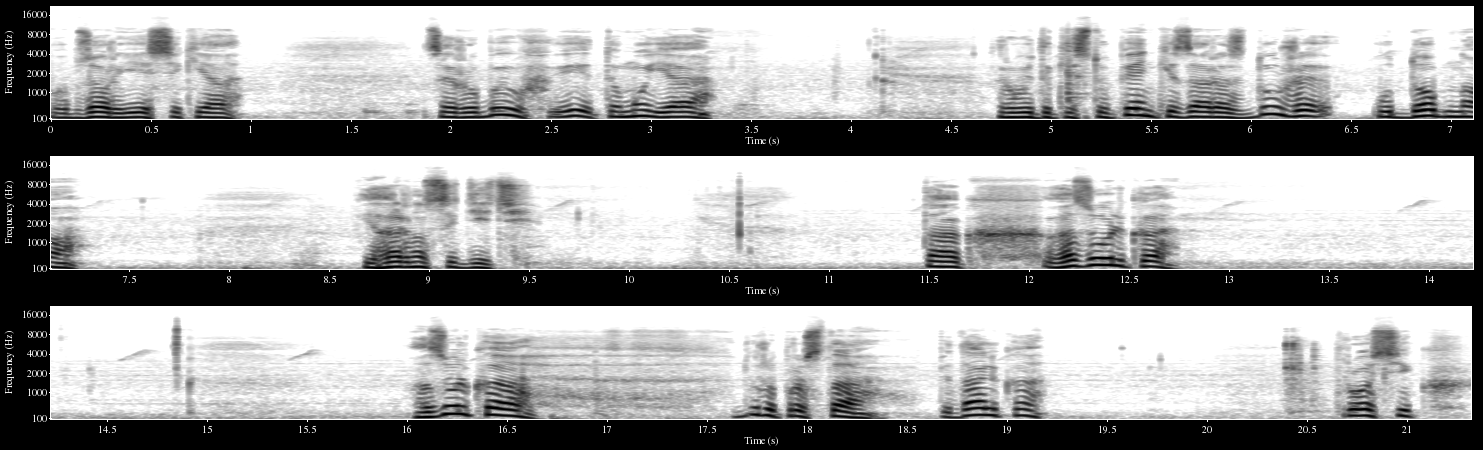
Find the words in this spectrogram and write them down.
обзор є, як я це робив, і тому я зробив такі ступеньки. Зараз дуже удобно і гарно сидіть. Так, газулька. Газулька дуже проста педалька, тросик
